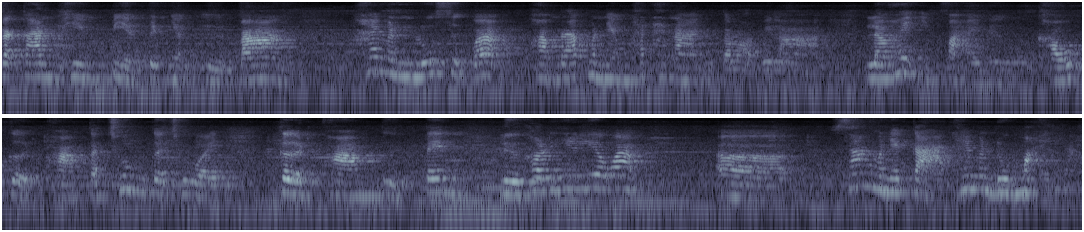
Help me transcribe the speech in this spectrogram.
จากการพิมพ์เปลี่ยนเป็นอย่างอื่นบ้าง ให้มันรู้สึกว่าความรักมันยังพัฒนาอยู่ตลอดเวลา แล้วให้อีกฝ่ายหนึ่งเขาเกิดความกระชุ่มกระชวย เกิดความตื่นเต้น หรือเขาที่เรียกว่าสร้างบรรยากาศให้มันดูใหม่อะ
